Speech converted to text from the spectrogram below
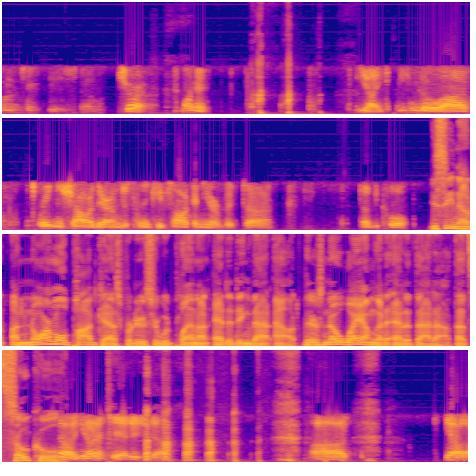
I want to check these out? Sure. Come on in. Yeah, you- can go uh, right in the shower there. I'm just going to keep talking here, but uh, that'd be cool. You see, now a normal podcast producer would plan on editing that out. There's no way I'm going to edit that out. That's so cool. No, you don't have to edit it out. uh, yeah,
